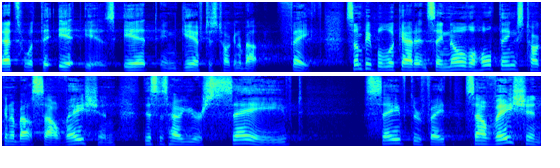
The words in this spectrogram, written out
That's what the it is. It and gift is talking about faith. Some people look at it and say, no, the whole thing's talking about salvation. This is how you're saved, saved through faith. Salvation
